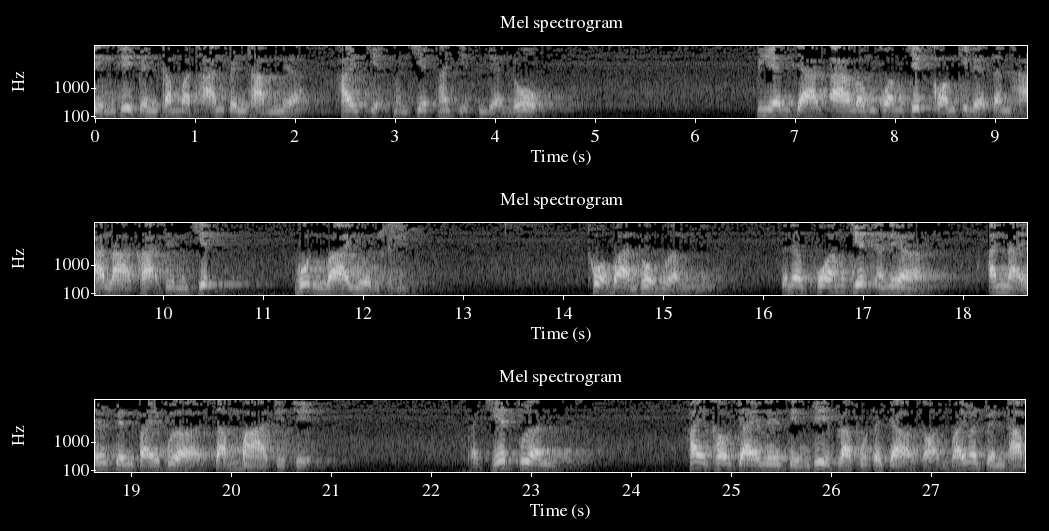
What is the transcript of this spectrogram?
สิ่งที่เป็นกรรมฐานเป็นธรรมเนี่ย ให้จิตมันคิดให้จิตเรียนรู้ เปลี่ยนจากอารมณ์ความคิดของกิเลสตัณหาราคะที่มันคิดวุ่นวายอยู่ทั่วบ้านทั่วเมืองนี่แต่เนี่ยความคิดอันเนี้ยอันไหนมันเป็นไปเพื่อสัมมาทิฏฐิแต่คิดเพื่อนให้เข้าใจในสิ่งที่พระพุทธเจ้าสอนไว้มันเป็นธรรม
